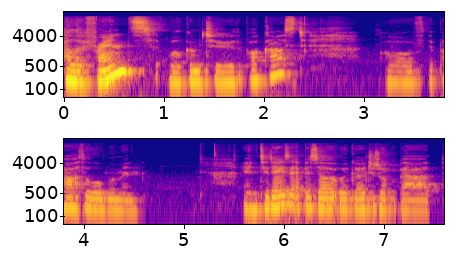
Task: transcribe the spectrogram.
Hello, friends. Welcome to the podcast of the Path of a Woman. In today's episode, we're going to talk about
